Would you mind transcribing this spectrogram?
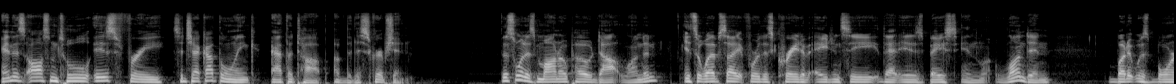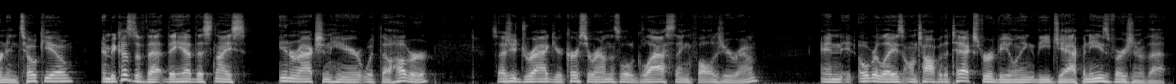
and this awesome tool is free, so check out the link at the top of the description. This one is monopo.london. It's a website for this creative agency that is based in London, but it was born in Tokyo. And because of that, they have this nice interaction here with the hover so as you drag your cursor around, this little glass thing follows you around and it overlays on top of the text, revealing the Japanese version of that.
